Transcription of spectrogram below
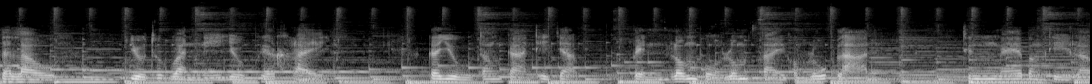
และเราอยู่ทุกวันนี้อยู่เพื่อใคร ก็อยู่ต้องการที่จะเป็นลมโผล่มใสของลูกหลาน ถึงแม้บางทีเรา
